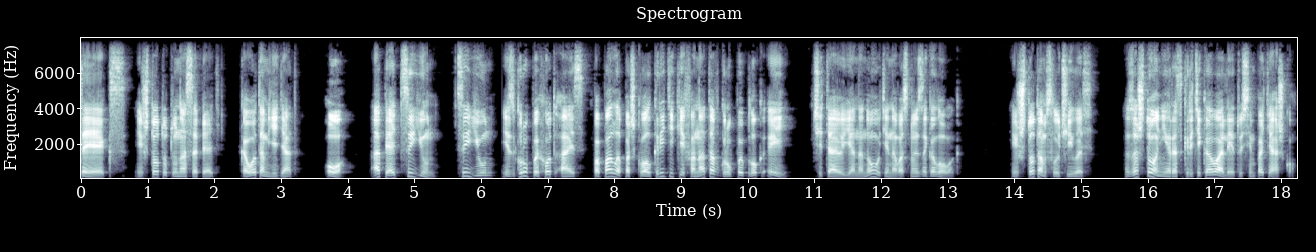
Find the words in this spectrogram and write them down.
Текс. И что тут у нас опять? Кого там едят? О, опять Циюн. Циюн из группы Hot Ice попала под шквал критики фанатов группы Block A. Читаю я на ноуте новостной заголовок. И что там случилось? За что они раскритиковали эту симпатяшку?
